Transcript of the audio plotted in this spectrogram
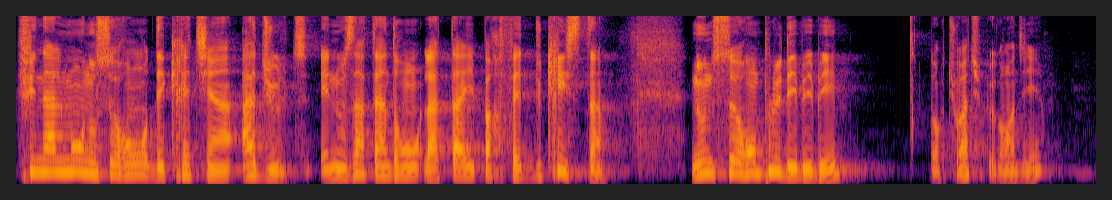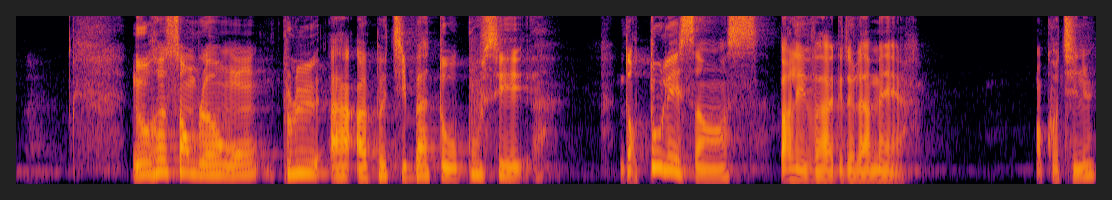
Finalement, nous serons des chrétiens adultes et nous atteindrons la taille parfaite du Christ. Nous ne serons plus des bébés, donc tu vois, tu peux grandir. Nous ressemblerons plus à un petit bateau poussé dans tous les sens par les vagues de la mer. On continue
